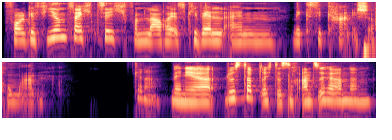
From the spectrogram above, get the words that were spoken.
Folge 64 von Laura Esquivel, ein mexikanischer Roman. Genau. Wenn ihr Lust habt, euch das noch anzuhören, dann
